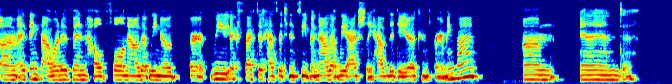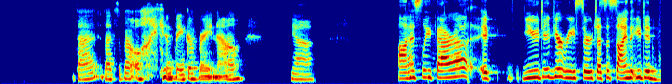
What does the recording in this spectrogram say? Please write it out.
Um, I think that would have been helpful now that we know or we expected hesitancy, but now that we actually have the data confirming that. Um, and that that's about all I can think of right now. Yeah. Honestly, Farah, if you did your research, that's a sign that you did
